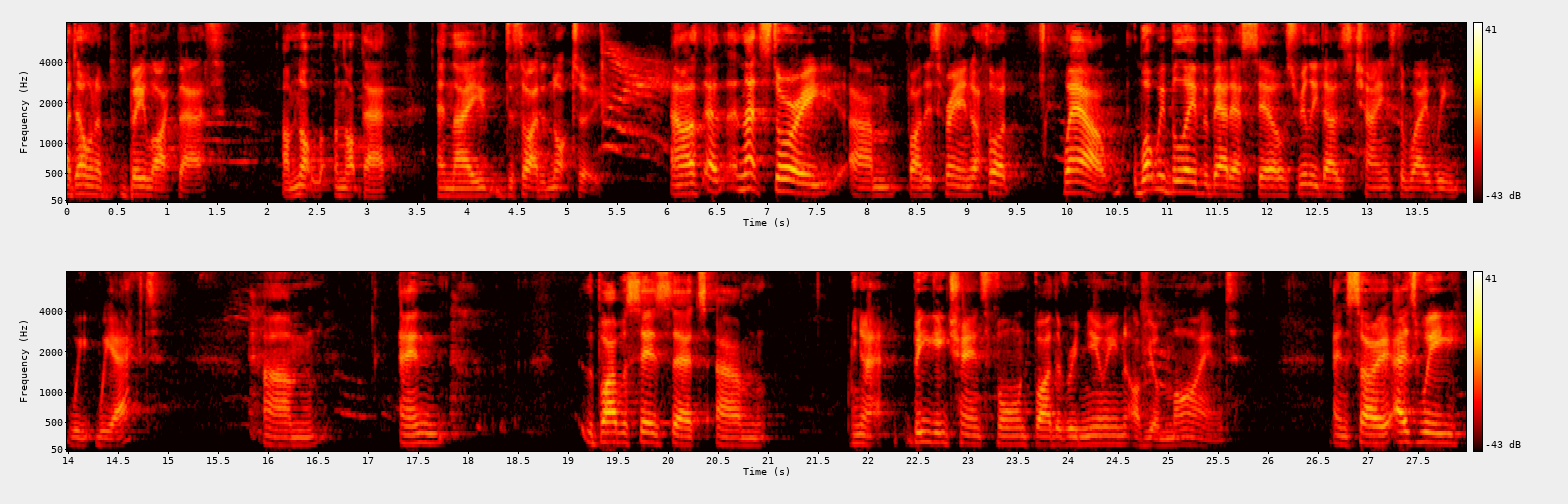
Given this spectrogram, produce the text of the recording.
I don't want to be like that. I'm not, I'm not that." And they decided not to. And, I, and that story um, by this friend, I thought, wow, what we believe about ourselves really does change the way we, we, we act. Um, and the Bible says that, um, you know, be ye transformed by the renewing of your mind. And so as we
